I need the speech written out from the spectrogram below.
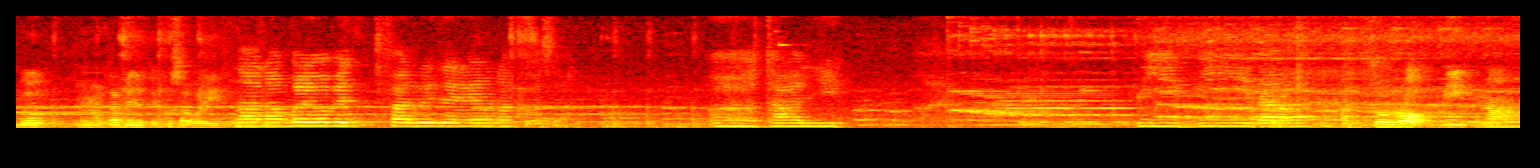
Boh, non ho capito che cosa volevi fare. No, no, volevo ved far vedere una cosa. Oh, tagli. Rivina. Detto rovina.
